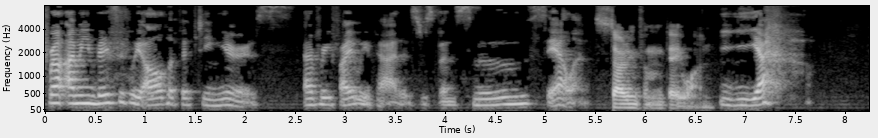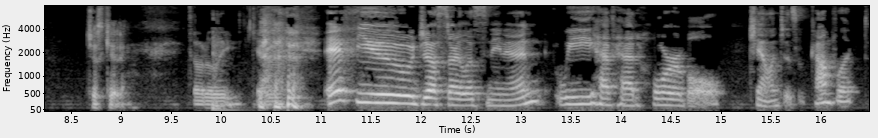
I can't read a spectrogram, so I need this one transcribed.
from, I mean, basically all the 15 years every fight we've had has just been smooth sailing. Starting from day one. Yeah. Just kidding. Totally kidding. if you just are listening in, we have had horrible challenges with conflict,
